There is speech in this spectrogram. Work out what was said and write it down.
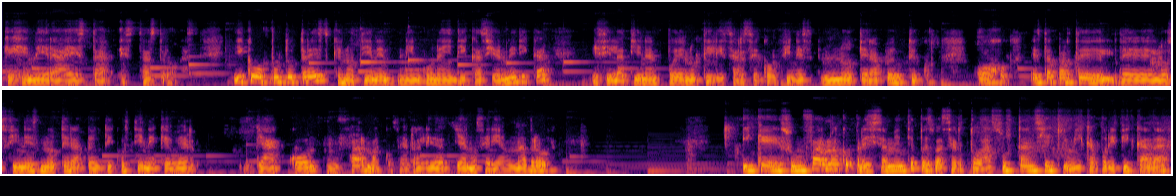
que genera esta, estas drogas. Y como punto tres, que no tienen ninguna indicación médica y si la tienen pueden utilizarse con fines no terapéuticos. Ojo, esta parte de, los fines no terapéuticos tiene que ver ya con un fármaco, en realidad ya no sería una droga. ¿Y qué es un fármaco? Precisamente pues va a ser toda sustancia química purificada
